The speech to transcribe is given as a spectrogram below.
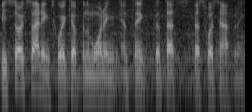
be so exciting to wake up in the morning and think that that's, that's what's happening.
